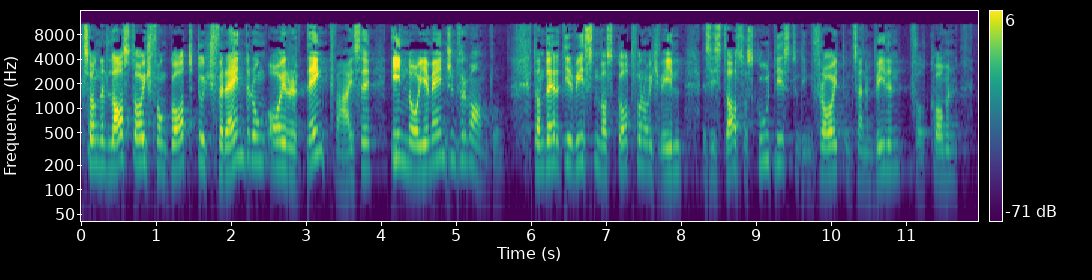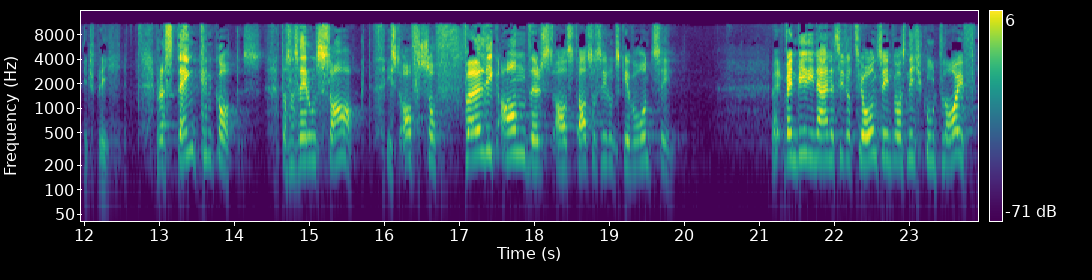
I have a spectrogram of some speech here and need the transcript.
sondern lasst euch von Gott durch Veränderung eurer Denkweise in neue Menschen verwandeln. Dann werdet ihr wissen, was Gott von euch will. Es ist das, was gut ist und ihn freut und seinem Willen vollkommen entspricht. Aber das Denken Gottes, das, was er uns sagt, ist oft so völlig anders als das, was wir uns gewohnt sind. Wenn wir in einer Situation sind, wo es nicht gut läuft,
